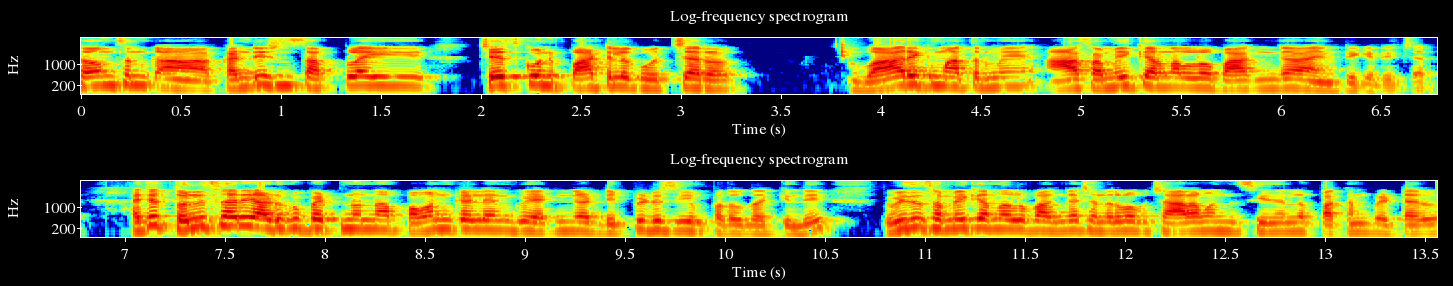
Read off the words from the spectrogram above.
టర్మ్స్ అండ్ కండిషన్స్ అప్లై చేసుకొని పార్టీలోకి వచ్చారో వారికి మాత్రమే ఆ సమీకరణలో భాగంగా ఆయన టికెట్ ఇచ్చారు. అయితే తొలిసారి అడుగుపెట్టనున్న పవన్ కళ్యాణ్కు ఏకంగా డిప్యూటీ సీఎం పదవి దక్కింది. వివిధ సమీకరణలో భాగంగా చంద్రబాబు చాలా మంది సీనియర్లు పక్కన పెట్టారు.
